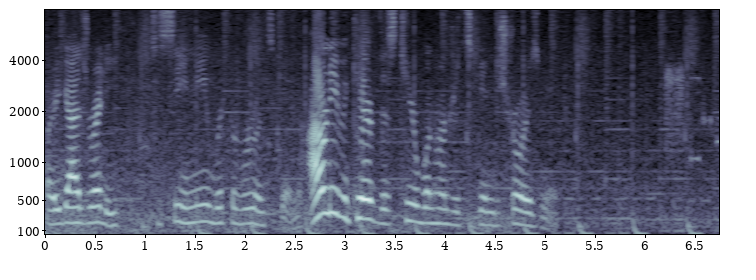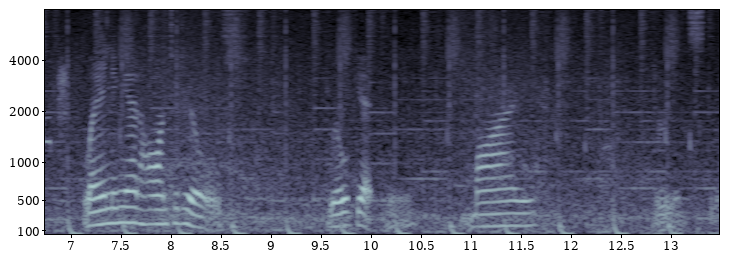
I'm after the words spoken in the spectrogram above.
Are you guys ready to see me with the ruin skin? I don't even care if this tier 100 skin destroys me. Landing at Haunted Hills will get me my ruin skin.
